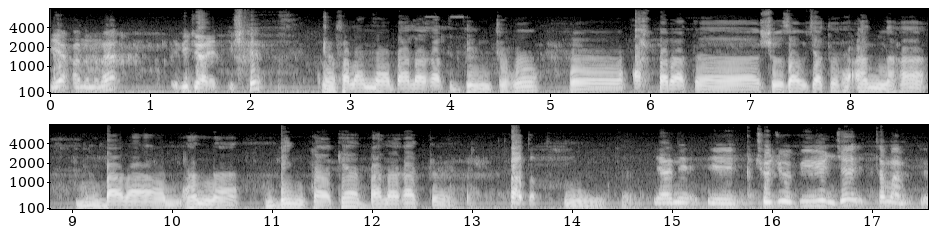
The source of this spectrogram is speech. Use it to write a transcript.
diye hanımına rica etmişti. فلما بلغت بنته أخبرت آه، شو زوجته أنها بل- أن بنتك بلغت Pardon. Yani e, çocuğu büyüyünce tamam e,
